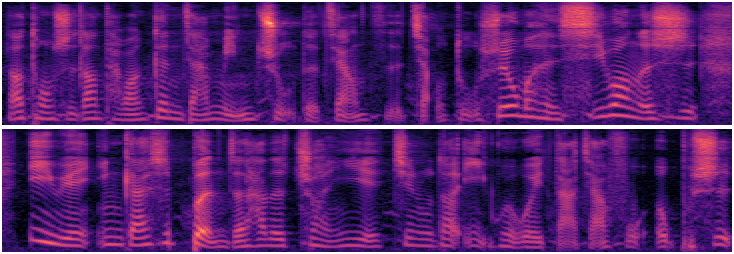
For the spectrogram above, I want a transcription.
然后同时让台湾更加民主的这样子的角度。所以我们很希望的是，议员应该是本着他的专业进入到议会为大家服务，而不是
